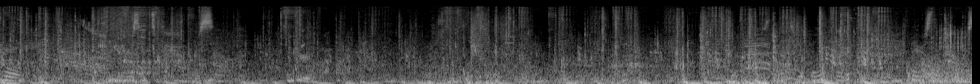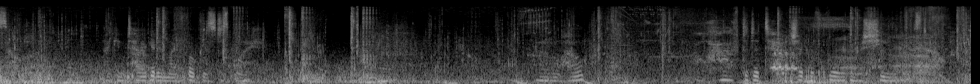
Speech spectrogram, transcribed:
Okay, here's its power cell. There's the. There's the power cell. I can tag it in my focus display. That'll help. Have to detach it before the machine goes down.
